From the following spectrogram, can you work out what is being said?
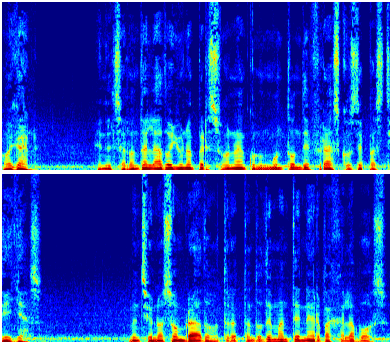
Oigan, en el salón de al lado hay una persona con un montón de frascos de pastillas, mencionó asombrado, tratando de mantener baja la voz.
